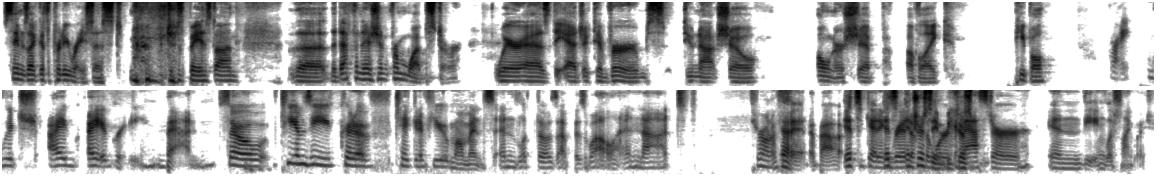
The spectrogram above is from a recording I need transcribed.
seems like it's pretty racist, just based on the the definition from Webster. Whereas the adjective verbs do not show ownership of like people. Right, which I I agree, bad. So TMZ could have taken a few moments and looked those up as well, and not thrown a Yeah, fit about it's- getting it's rid of the word because- master in the English language.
